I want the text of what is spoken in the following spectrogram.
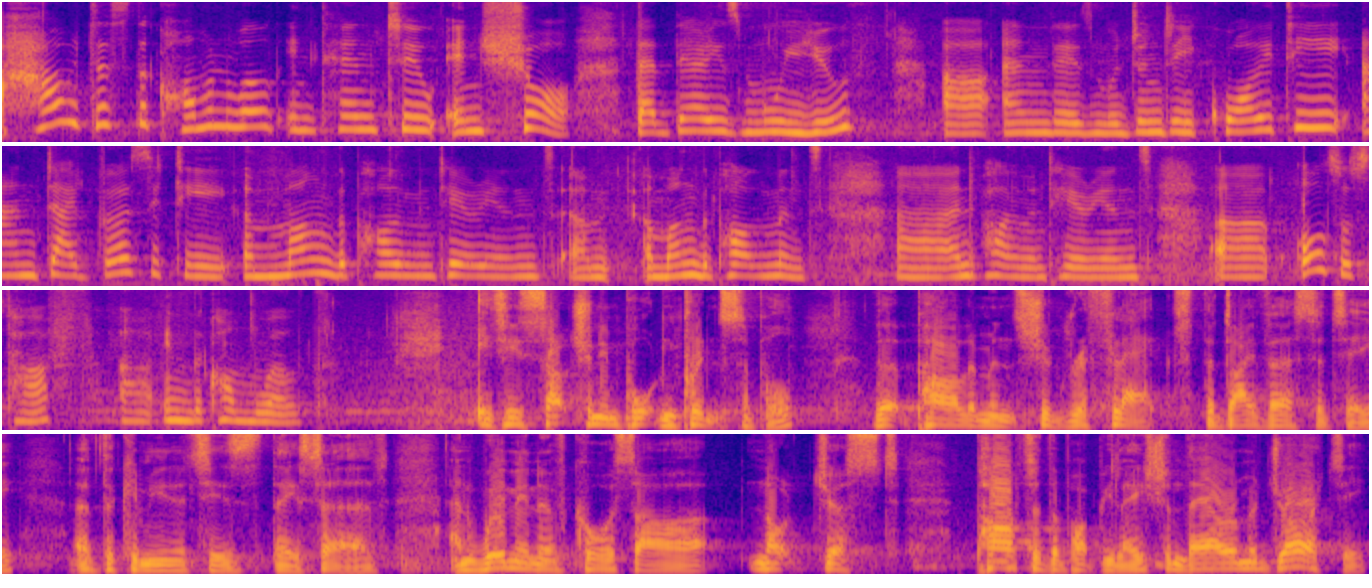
how does the Commonwealth intend to ensure that there is more youth uh, and there's more gender equality and diversity among the parliamentarians, um, among the parliaments uh, and parliamentarians, uh, also staff uh, in the Commonwealth? It is such an important principle that parliaments should reflect the diversity of the communities they serve. And women, of course, are not just part of the population, they are a majority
